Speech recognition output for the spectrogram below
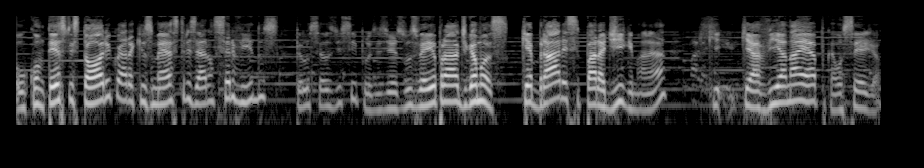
o contexto histórico era que os mestres eram servidos pelos seus discípulos. E Jesus veio para, digamos, quebrar esse paradigma, né? Que, que havia na época. Ou seja,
